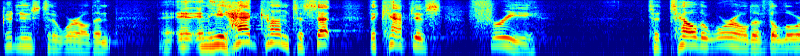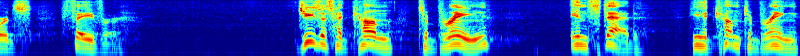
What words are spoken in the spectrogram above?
Good news to the world. And, and, and he had come to set the captives free, to tell the world of the Lord's favor. Jesus had come to bring instead. He had come to bring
